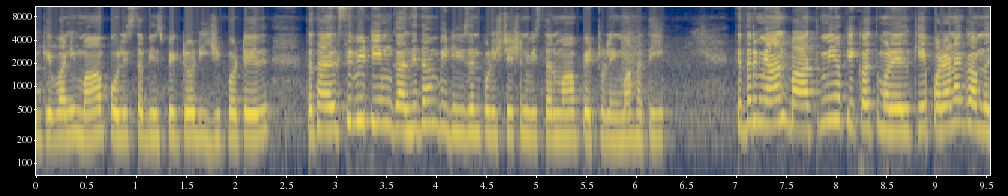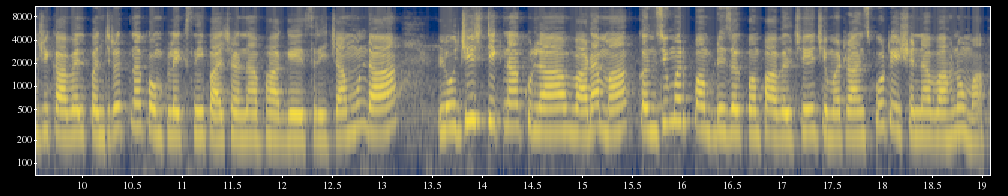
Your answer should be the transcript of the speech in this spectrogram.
આગેવાનીમાં police sub inspector D G Patel તથા LCB team Gandhidham B division police station વિસ્તારમાં પેટ્રોલિંગમાં હતી. તે દરમિયાન બાતમી હકીકત મળેલ કે પડાણા ગામ નજીક આવેલ પંચરત્ન કોમ્પ્લેક્સની પાછળના ભાગે શ્રી ચામુંડા લોજિસ્ટિકના ખુલ્લાવાડામાં કન્ઝ્યુમર પંપ, ડીઝલ પંપ આવેલ છે, જેમાં ટ્રાન્સપોર્ટેશનના વાહનોમાં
